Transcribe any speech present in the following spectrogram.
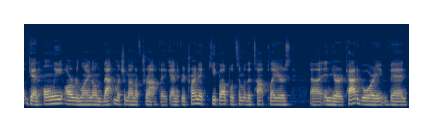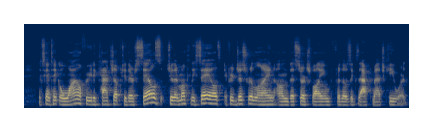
again only are relying on that much amount of traffic. And if you're trying to keep up with some of the top players uh, in your category, then it's going to take a while for you to catch up to their sales, to their monthly sales, if you're just relying on the search volume for those exact match keywords.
